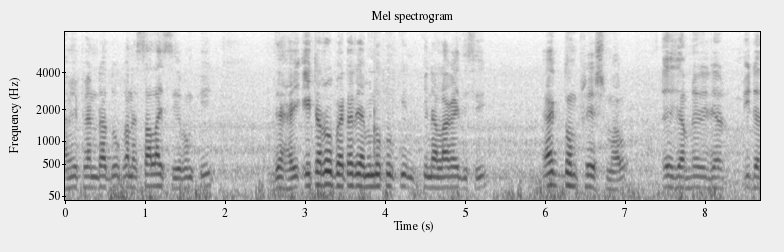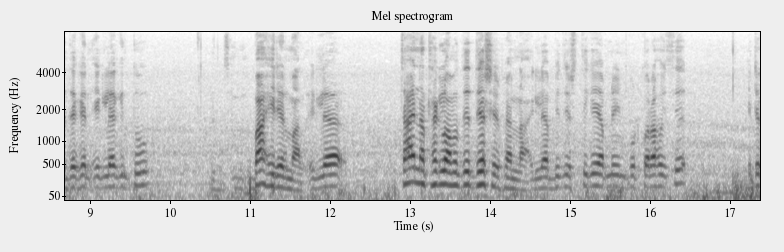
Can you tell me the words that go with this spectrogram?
আমি ফ্যানটা দোকানে চালাইছি এবং কি, দেখাই, এটারও ব্যাটারি আমি নতুন কিনা লাগাই দিছি। একদম ফ্রেশ মাল। এই যে আপনার এটা এটা দেখেন, এগুলা কিন্তু বাহিরের মাল। এগুলা চায়না থাকলেও আমাদের দেশের ফ্যান না। এগুলা বিদেশ থেকে আপনি ইম্পোর্ট করা হয়েছে। এটা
